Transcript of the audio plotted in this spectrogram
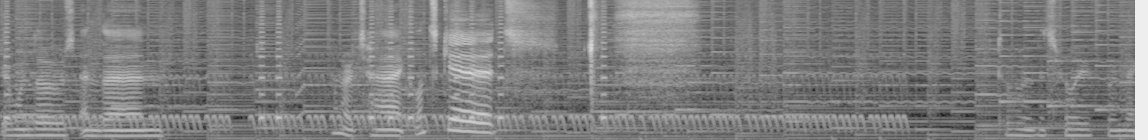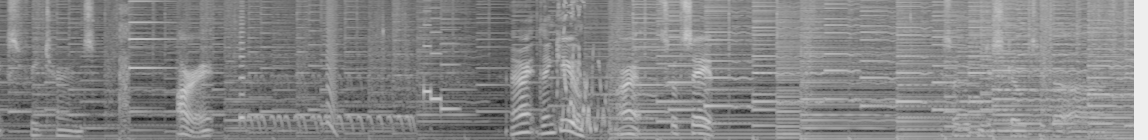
Get one of those, and then... Another attack. Let's get... Total invincibility for the next three turns. Alright. Alright, thank you. Alright, let's go save. So we can just go to the... Uh...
